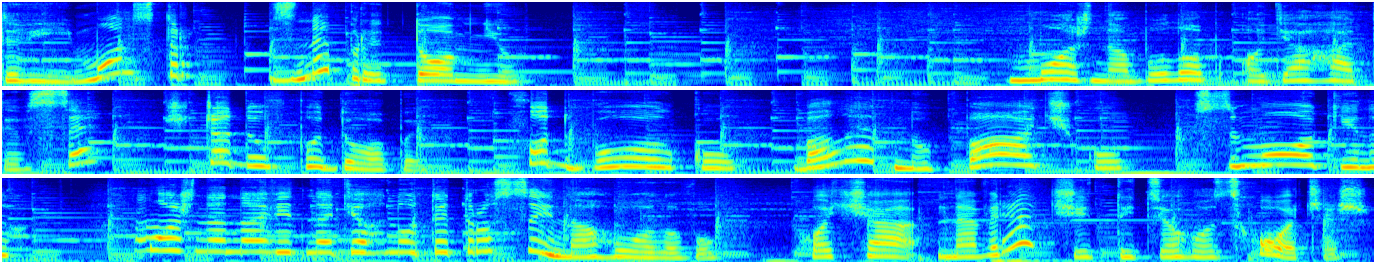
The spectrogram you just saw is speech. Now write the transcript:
Твій монстр знепритомнів. Можна було б одягати все, що до вподоби: футболку, балетну пачку, смокінг. Можна навіть натягнути труси на голову, хоча навряд чи ти цього схочеш.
